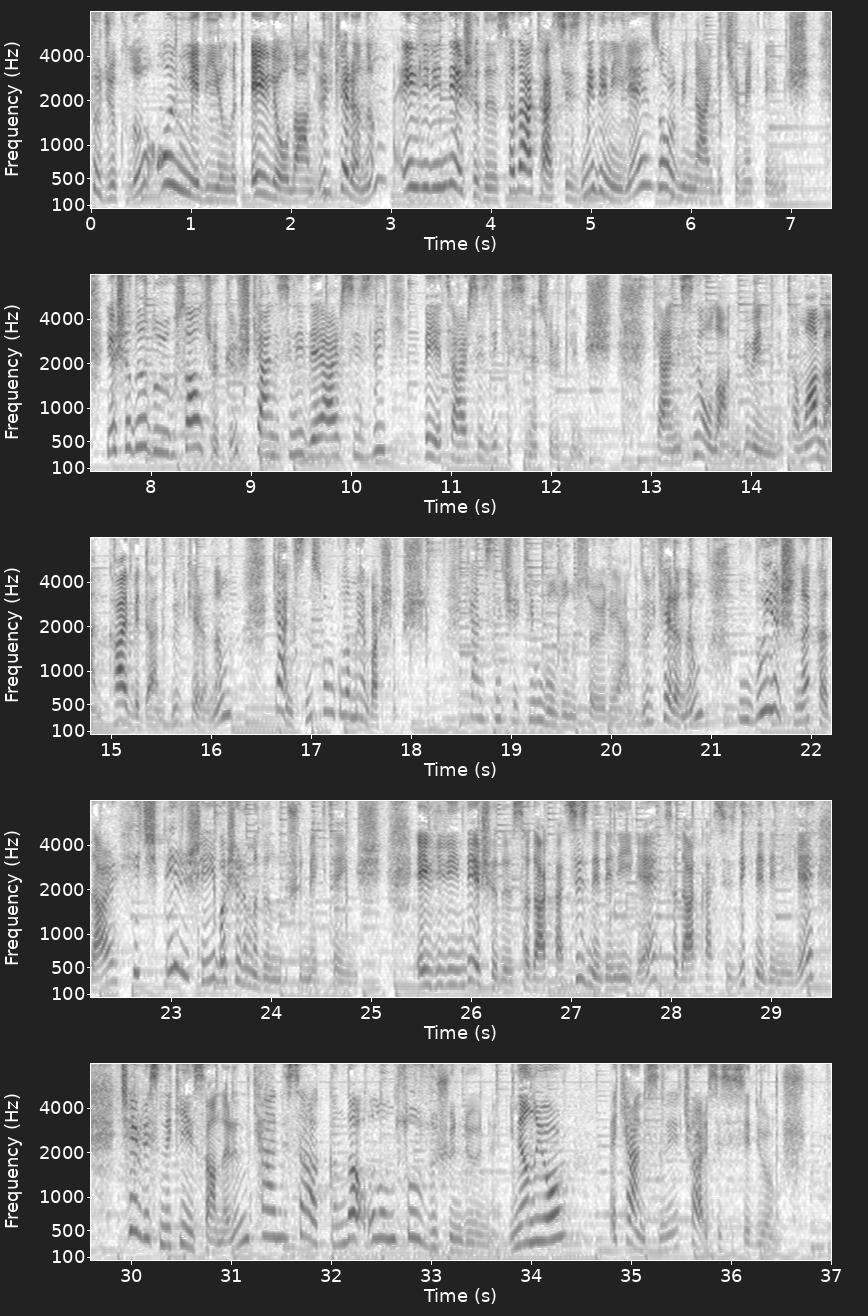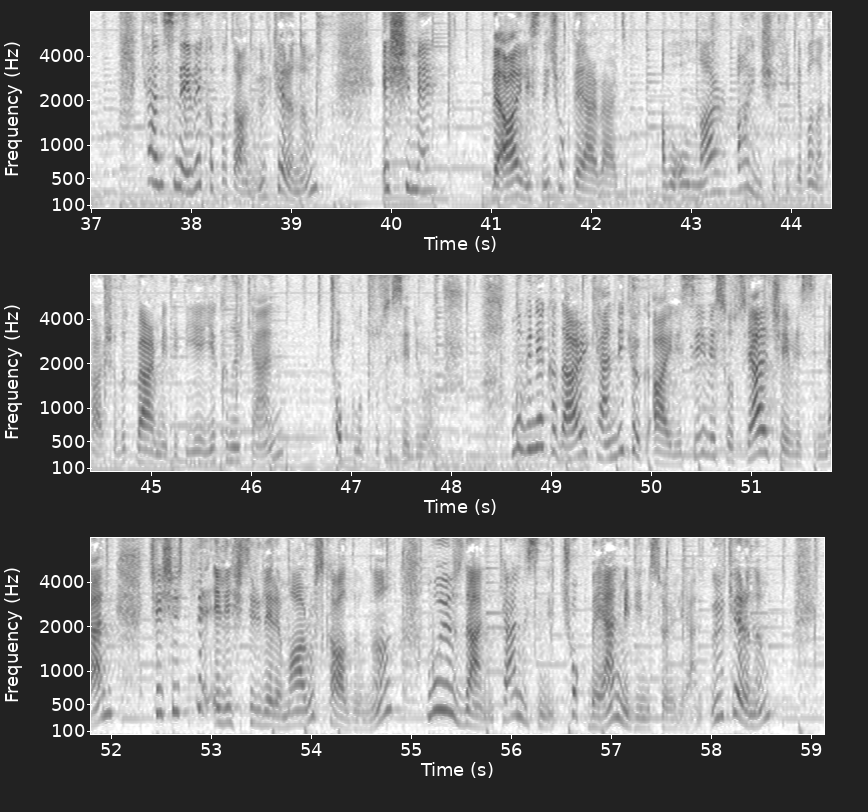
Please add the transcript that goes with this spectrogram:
3 çocuklu 17 yıllık evli olan Ülker Hanım evliliğinde yaşadığı sadakatsiz nedeniyle zor günler geçirmekteymiş. Yaşadığı duygusal çöküş kendisini değersizlik ve yetersizlik hissine sürüklemiş. Kendisine olan güvenini tamamen kaybeden Ülker Hanım kendisini sorgulamaya başlamış kendisini çirkin bulduğunu söyleyen Ülker Hanım bu yaşına kadar hiçbir şeyi başaramadığını düşünmekteymiş. Evliliğinde yaşadığı sadakatsiz nedeniyle, sadakatsizlik nedeniyle çevresindeki insanların kendisi hakkında olumsuz düşündüğünü inanıyor ve kendisini çaresiz hissediyormuş. Kendisini eve kapatan Ülker Hanım, eşime ve ailesine çok değer verdim. Ama onlar aynı şekilde bana karşılık vermedi diye yakınırken çok mutsuz hissediyormuş. Bugüne kadar kendi kök ailesi ve sosyal çevresinden çeşitli eleştirilere maruz kaldığını, bu yüzden kendisini çok beğenmediğini söyleyen Ülker Hanım,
